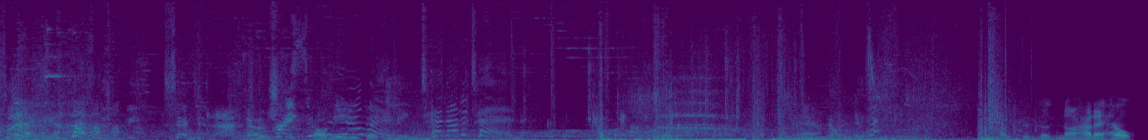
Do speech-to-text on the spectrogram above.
spree. Retreat! Help me, you bitch. landing, 10 out of 10! Damn. Hunter doesn't know how to help.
